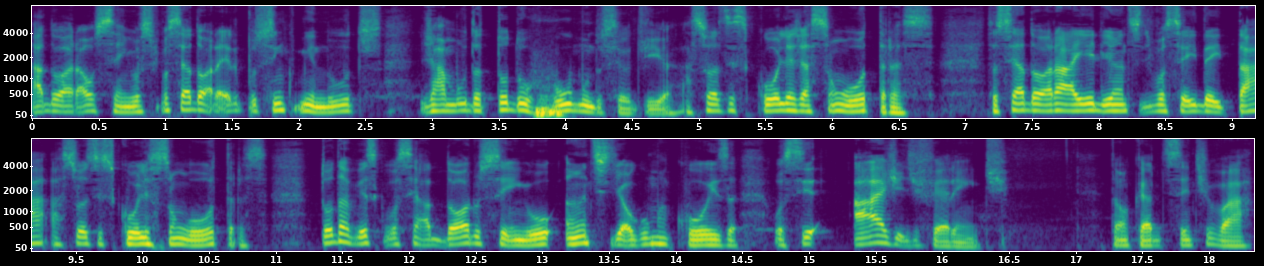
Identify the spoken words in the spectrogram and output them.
adorar o Senhor. Se você adorar Ele por cinco minutos, já muda todo o rumo do seu dia. As suas escolhas já são outras. Se você adorar Ele antes de você ir deitar, as suas escolhas são outras. Toda vez que você adora o Senhor antes de alguma coisa, você age diferente. Então eu quero te incentivar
